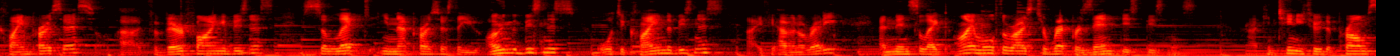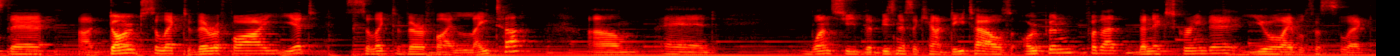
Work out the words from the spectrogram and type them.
claim process uh, for verifying a business. Select in that process that you own the business or to claim the business uh, if you haven't already, and then select I am authorized to represent this business. Uh, continue through the prompts there. Uh, don't select verify yet, select verify later. Um, and once you, the business account details open for that the next screen there, you're able to select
